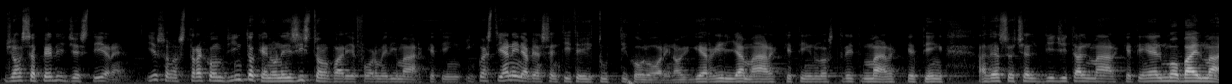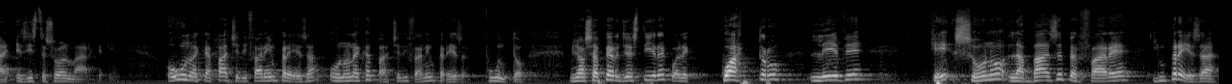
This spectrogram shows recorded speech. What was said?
bisogna saperli gestire. Io sono straconvinto che non esistono varie forme di marketing. In questi anni ne abbiamo sentite di tutti i colori, no? il guerriglia marketing, lo street marketing, adesso c'è il digital marketing, è il mobile marketing, esiste solo il marketing. O uno è capace di fare impresa o non è capace di fare impresa, punto. Bisogna saper gestire quelle quattro leve che sono la base per fare impresa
